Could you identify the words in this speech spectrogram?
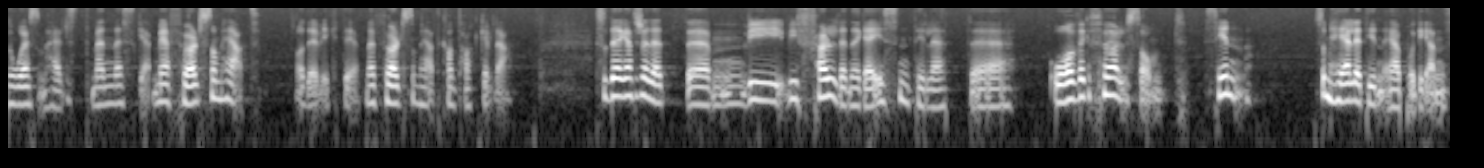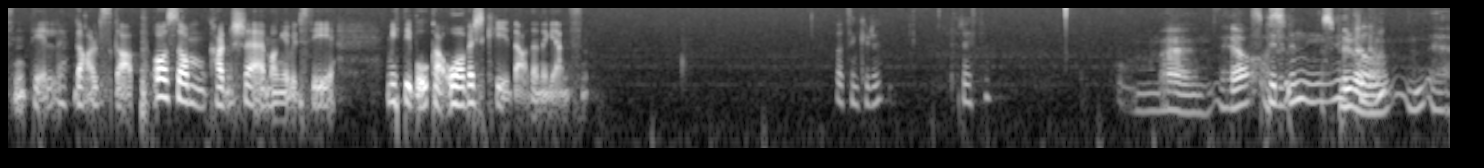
noe som helst menneske med følsomhet, og det er viktig, med følsomhet kan takle det. Så det er rett og slett et, um, vi, vi, følger denne reisen til et uh, overfølsomt sinn som hele tiden er på grensen til galskap, og som kanskje mange vil si midt i boka overskrider denne grensen. Hva tenker du, Therese? Uh, ja, spurven i spurven, ja.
